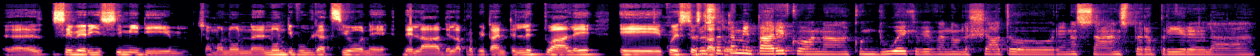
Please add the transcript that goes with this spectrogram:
eh, severissimi di diciamo, non, non divulgazione della, della, proprietà intellettuale e questo Sono è stato... stata mi pare con, con due che avevano lasciato Renaissance Sans per aprire la,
